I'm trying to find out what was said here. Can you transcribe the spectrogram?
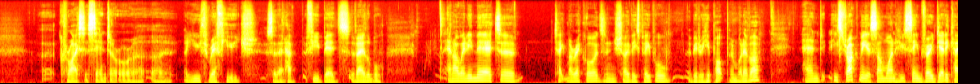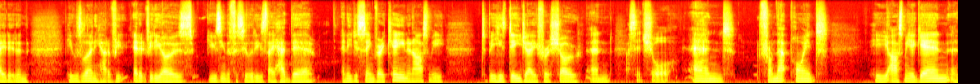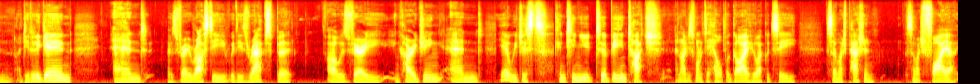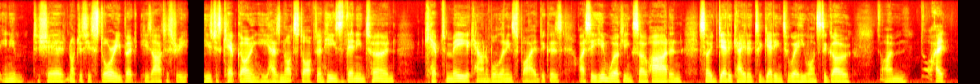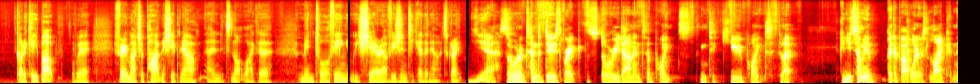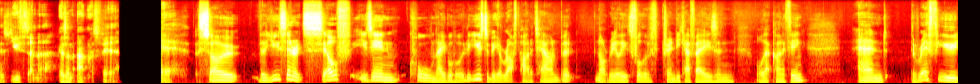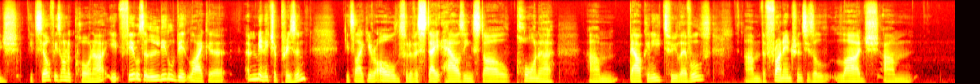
a crisis center or a, a, a, youth refuge, so they'd have a few beds available. And I went in there to take my records and show these people a bit of hip hop and whatever. And he struck me as someone who seemed very dedicated and he was learning how to vi- edit videos using the facilities they had there. And he just seemed very keen and asked me to be his DJ for a show. And I said, sure. And from that point, he asked me again and I did it again and I was very rusty with his raps, but I was very encouraging. And yeah, we just continued to be in touch. And I just wanted to help a guy who I could see so much passion, so much fire in him to share not just his story, but his artistry. He's just kept going. He has not stopped. And he's then in turn kept me accountable and inspired because I see him working so hard and so dedicated to getting to where he wants to go. I'm I got to keep up. We're very much a partnership now, and it's not like a mentor thing. We share our vision together now. It's great. Yeah. So what I tend to do is break the story down into points, into cue points, if you like. Can you tell me a bit about what it was like in this youth center as an atmosphere? Yeah. So the youth center itself is in cool neighborhood. It used to be a rough part of town, but not really. It's full of trendy cafes and all that kind of thing. And the refuge itself is on a corner. It feels a little bit like a, a miniature prison. It's like your old sort of estate housing style corner um, balcony, two levels. Um, the front entrance is a large um,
